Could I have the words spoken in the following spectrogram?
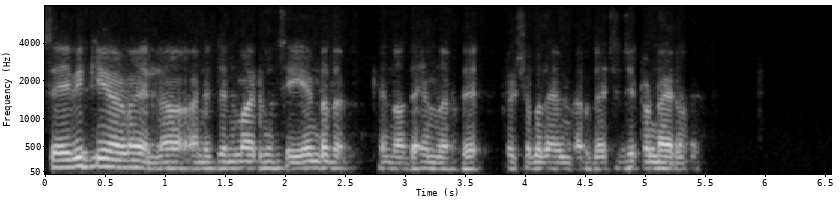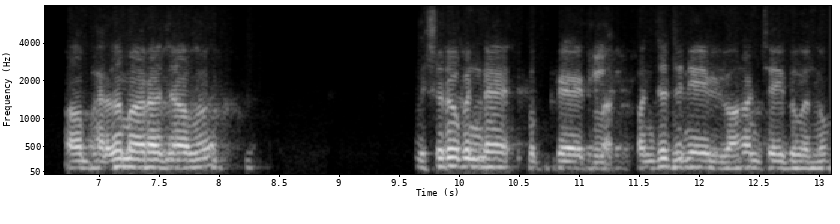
സേവിക്കുകയാണ് എല്ലാ അനുജന്മാരും ചെയ്യേണ്ടത് എന്ന് അദ്ദേഹം നിർദ്ദേ ഋഷഭദേവൻ നിർദ്ദേശിച്ചിട്ടുണ്ടായിരുന്നു. ആ ഭരത മഹാരാജാവ് വിശ്വരൂപന്റെ പുത്രിയായിട്ടുള്ള പഞ്ചജനിയെ വിവാഹം ചെയ്തുവെന്നും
